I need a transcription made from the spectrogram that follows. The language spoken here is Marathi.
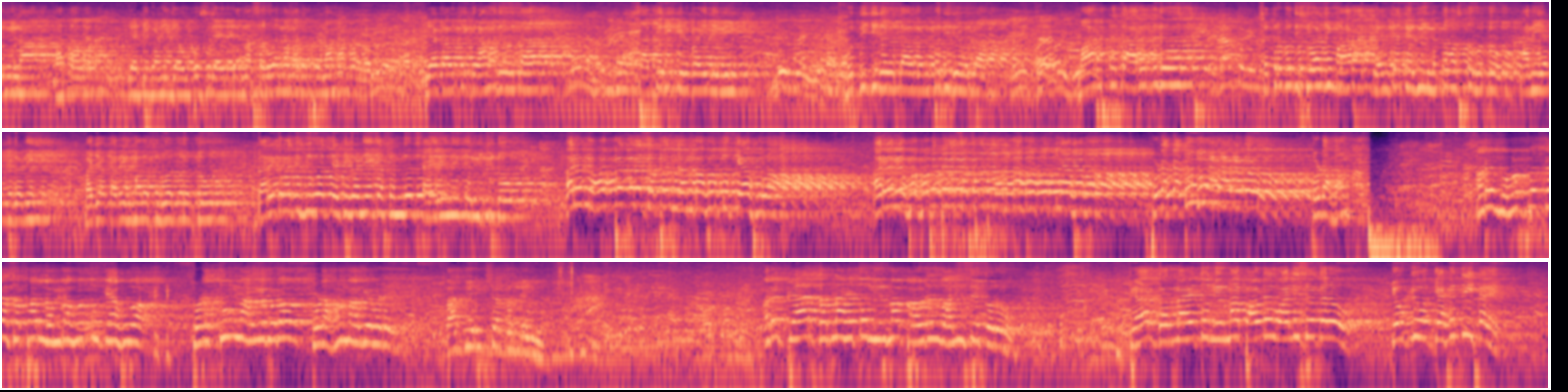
भगिनींना माता या ठिकाणी ज्या उपस्थित आहेत त्यांना सर्वांना माझा प्रणाम. या गावची ग्रामदेवता सातेरी केळबाई देवी बुद्धीची देवता गणपती देवता महाराष्ट्राचा आराध्य देवत छत्रपती शिवाजी महाराज यांच्या चरणी नतमस्तक होतो आणि या ठिकाणी माझ्या कार्यक्रमाला सुरुवात करतो. कार्यक्रमाची सुरुवात त्या ठिकाणी एका सुंदर शायरीने करू इच्छितो. अरे मोहब्बत का सफर लंबा होतो क्या हुआ? अरे मोहब्बत का सफर लंबा होतो क्या हुआ? थोड़ा का थोड़ा हम अरे मोहब्बत का सफर लंबा हो तो क्या हुआ? थोड़ा तुम आगे बढ़ो थोड़ा हम आगे बढ़े। बाद में रिक्शा कर लेंगे। अरे प्यार करना है तो निरमा पाउडर वाली से करो। प्यार करना है तो निरमा पाउडर वाली से करो क्योंकि वो कहती है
